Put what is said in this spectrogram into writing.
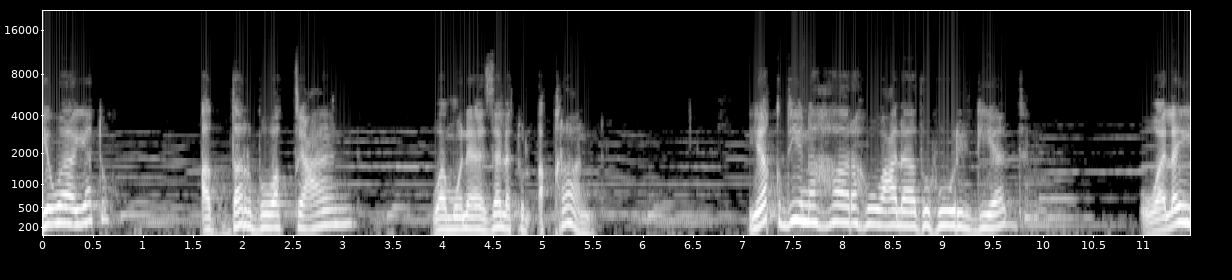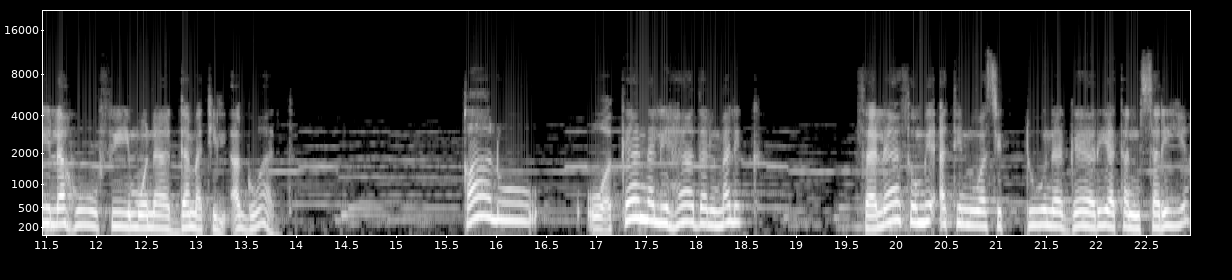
هوايته الضرب والطعان ومنازلة الأقران. يقضي نهاره على ظهور الجياد وليله في منادمة الأجواد. قالوا وكان لهذا الملك ثلاثمائة وستون جارية سرية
